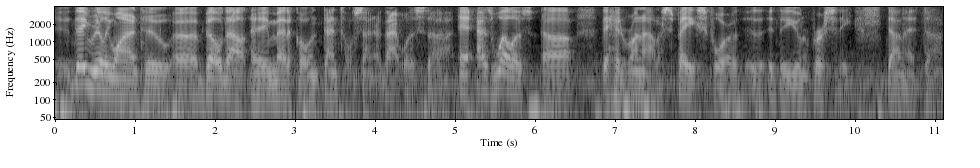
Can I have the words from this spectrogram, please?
they really wanted to uh, build out a medical and dental center. That was, uh, as well as uh, they had run out of space for the, the university down at, uh,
